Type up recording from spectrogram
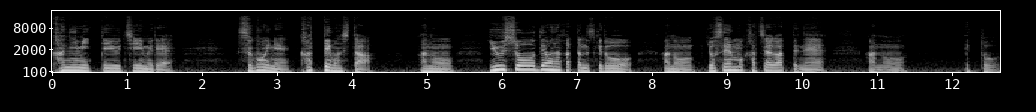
カニミっていうチームで、すごいね、勝ってました。あの、優勝ではなかったんですけど、あの、予選も勝ち上がってね、あの、えっと、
